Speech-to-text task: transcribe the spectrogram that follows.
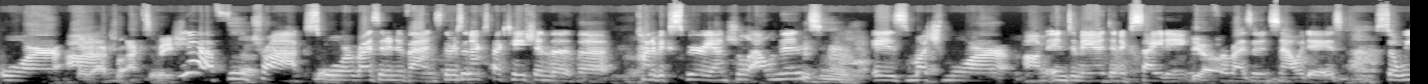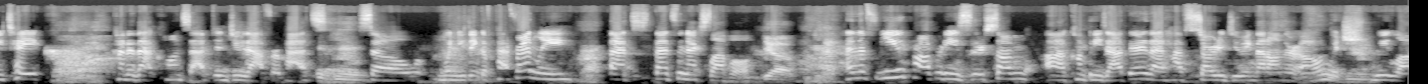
or Like um, actual activation. yeah, food trucks or resident events. There's an expectation that the kind of experiential element Mhm. is much more um, in demand and exciting Yeah. for residents nowadays. So we take kind of that concept and do that for pets. Mhm. So when you think of pet friendly, that's that's the next level. Yeah. And the few properties, there's some uh, companies out there that have started doing that on their own, which Mhm. we love.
